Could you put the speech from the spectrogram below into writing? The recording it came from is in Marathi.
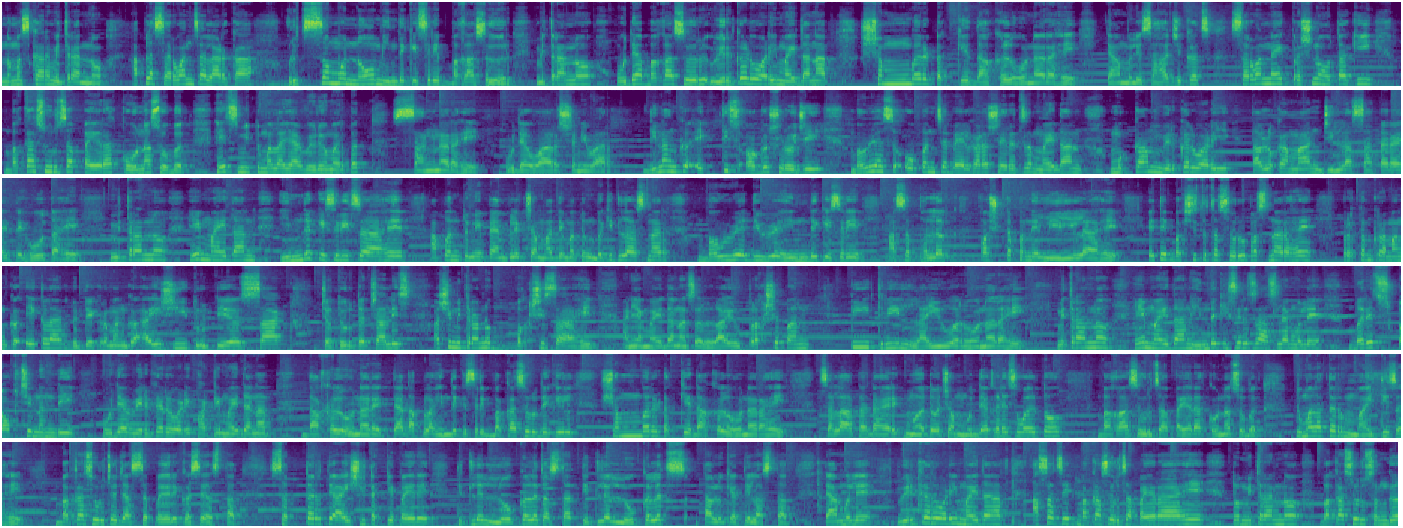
नमस्कार मित्रांनो आपला सर्वांचा लाडका रुत्सम नवम हिंदकेसरी बकासूर. मित्रांनो उद्या बकासूर विरकडवाडी मैदानात शंभर टक्के दाखल होणार आहे. त्यामुळे साहजिकच सर्वांना एक प्रश्न होता की बकासूरचा पैरा कोणासोबत? हेच मी तुम्हाला या व्हिडिओमार्फत सांगणार आहे. उद्या वार शनिवार. दिनांक एकतीस ऑगस्ट रोजी भव्य असं ओपनचं बैलगाडा शर्यतीचं मैदान मुक्काम विरकरवाडी तालुका मान जिल्हा सातारा येथे होत आहे. मित्रांनो हे मैदान हिंद केसरीचं आहे. आपण तुम्ही पॅम्पलेटच्या माध्यमातून बघितलं असणार. भव्य दिव्य हिंद केसरी असं फलक स्पष्टपणे लिहिलेलं आहे. येथे बक्षिसाचं स्वरूप असणार आहे. प्रथम क्रमांक एक लाख द्वितीय क्रमांक ऐंशी तृतीय साठ चतुर्थ चाळीस अशी मित्रांनो बक्षिसं आहेत. आणि या मैदानाचं लाईव्ह प्रक्षेपण पी थ्री लाईव्हवर होणार आहे. मित्रांनो हे मैदान हिंदकेसरीचं असल्यामुळे बरेच टॉपचे नंदी उद्या विरकरवाडी फाटी मैदानात दाखल होणार आहेत. त्यात आपला हिंदकेसरी बकासूर देखील शंभर टक्के दाखल होणार आहे. चला आता डायरेक्ट महत्त्वाच्या मुद्द्याकडेच वळतो. बकासूरचा पैरा कोणासोबत? तुम्हाला तर माहितीच आहे बकासूरचे जास्त पैरे कसे असतात? सत्तर ते ऐंशी टक्के पैरे तिथले लोकलच असतात तिथल्या लोकलच तालुक्यातील असतात. त्यामुळे विरकरवाडी मैदानात असाच एक बकासूरचा पैरा आहे. तो मित्रांनो बकासूर संघ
